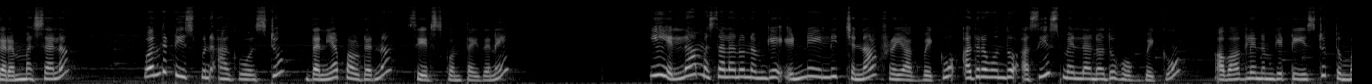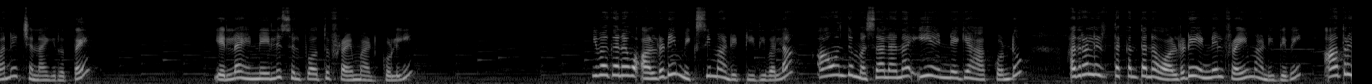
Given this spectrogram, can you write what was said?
ಗರಂ ಮಸಾಲ, ಒಂದು ಟೀ ಸ್ಪೂನ್ ಆಗುವಷ್ಟು ಧನಿಯಾ ಪೌಡರ್ನ ಸೇರಿಸ್ಕೊತಾ ಇದ್ದೇನೆ. ಈ ಎಲ್ಲ ಮಸಾಲನೂ ನಮಗೆ ಎಣ್ಣೆಯಲ್ಲಿ ಚೆನ್ನಾಗಿ ಫ್ರೈ ಆಗಬೇಕು. ಅದರ ಒಂದು ಹಸಿ ಸ್ಮೆಲ್ ಅನ್ನೋದು ಹೋಗಬೇಕು. ಆವಾಗಲೇ ನಮಗೆ ಟೇಸ್ಟು ತುಂಬಾ ಚೆನ್ನಾಗಿರುತ್ತೆ. ಎಲ್ಲ ಎಣ್ಣೆಯಲ್ಲಿ ಸ್ವಲ್ಪ ಹೊತ್ತು ಫ್ರೈ ಮಾಡ್ಕೊಳ್ಳಿ. ಇವಾಗ ನಾವು ಆಲ್ರೆಡಿ ಮಿಕ್ಸಿ ಮಾಡಿಟ್ಟಿದ್ದೀವಲ್ಲ, ಆ ಒಂದು ಮಸಾಲಾನ ಈ ಎಣ್ಣೆಗೆ ಹಾಕ್ಕೊಂಡು ಅದರಲ್ಲಿರ್ತಕ್ಕಂಥ ನಾವು ಆಲ್ರೆಡಿ ಎಣ್ಣೆಯಲ್ಲಿ ಫ್ರೈ ಮಾಡಿದ್ದೀವಿ. ಆದರೆ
